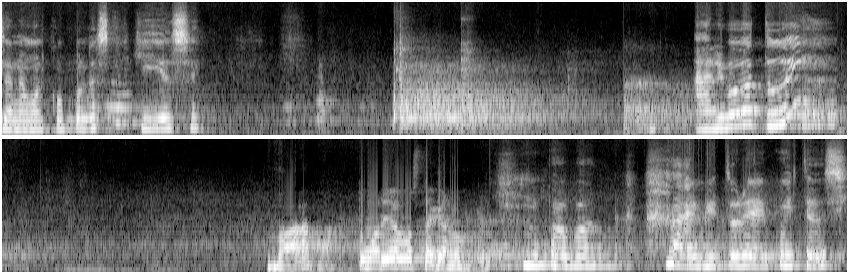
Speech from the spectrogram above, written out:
জানে আমার কপালে কি আছে। আরে বাবা তুই? মা তোমার এই অবস্থা কেন? বাবা আর ভিতরে কইতে আছি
